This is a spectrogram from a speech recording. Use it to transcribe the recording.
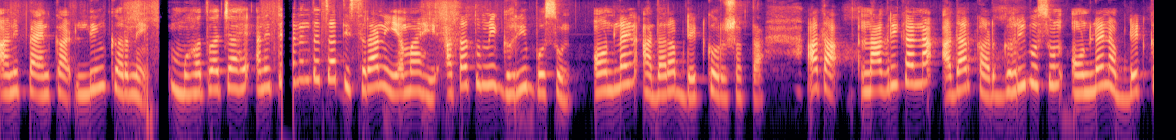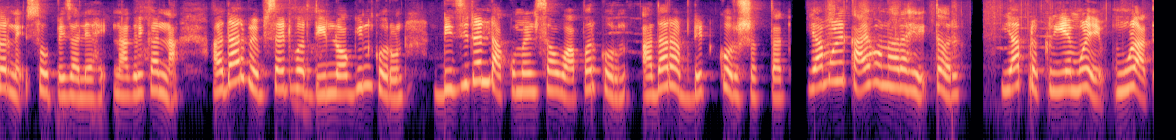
आणि पॅन कार्ड लिंक करणे महत्त्वाचे आहे. आणि त्यानंतरचा तिसरा नियम आहे आता तुम्ही घरी बसून ऑनलाईन आधार अपडेट करू शकता. आता नागरिकांना आधार कार्ड घरी बसून ऑनलाईन अपडेट करणे सोपे झाले आहे. नागरिकांना आधार वेबसाईटवरती लॉग इन करून डिजिटल डॉक्युमेंटचा वापर करून आधार अपडेट करू शकतात. यामुळे काय होणार आहे? तर या प्रक्रियेमुळे मुळात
